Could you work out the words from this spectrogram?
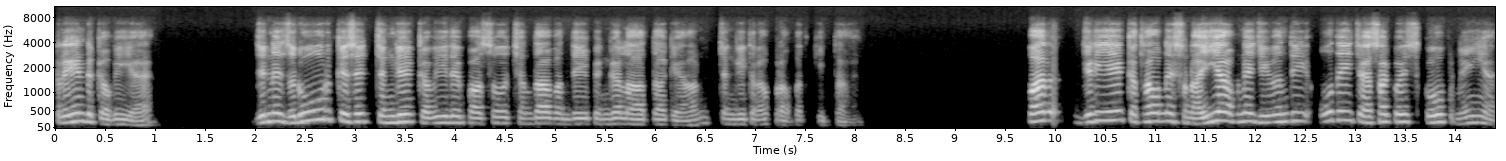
ਟ੍ਰੇਨਡ ਕਵੀ ਹੈ, ਜਿਨੇ ਜ਼ਰੂਰ ਕਿਸੇ ਚੰਗੇ ਕਵੀ ਦੇ ਪਾਸੋਂ ਛੰਦਾਬੰਦੀ, ਪਿੰਗਲ ਆਦਿ ਦਾ ਗਿਆਨ ਚੰਗੀ ਤਰ੍ਹਾਂ ਪ੍ਰਾਪਤ ਕੀਤਾ ਹੈ। ਪਰ ਜਿਹੜੀ ਇਹ ਕਥਾ ਉਹਨੇ ਸੁਣਾਈ ਹੈ ਆਪਣੇ ਜੀਵਨ ਦੀ, ਉਹਦੇ ਵਿੱਚ ਐਸਾ ਕੋਈ ਸਕੋਪ ਨਹੀਂ ਹੈ।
